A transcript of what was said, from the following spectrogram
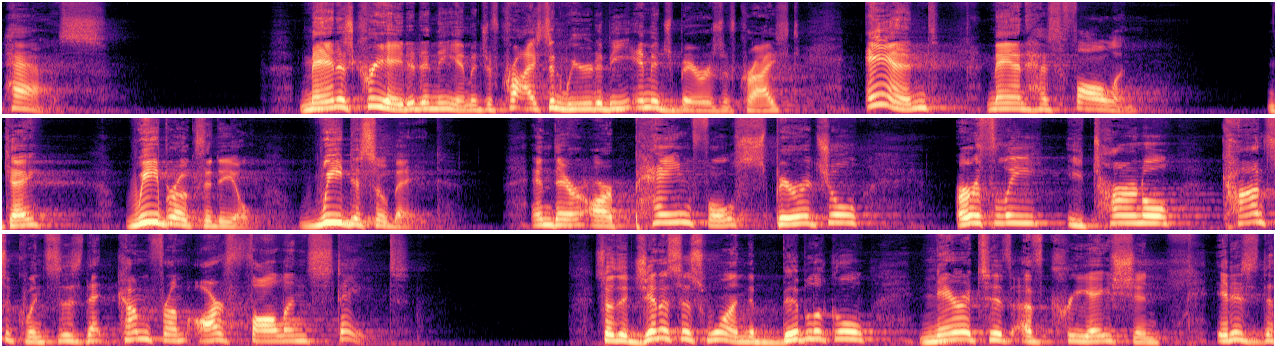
has. Man is created in the image of Christ, and we are to be image bearers of Christ, and man has fallen. Okay? We broke the deal, we disobeyed. And there are painful spiritual, earthly, eternal consequences that come from our fallen state. So, the Genesis 1, the biblical narrative of creation, it is the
